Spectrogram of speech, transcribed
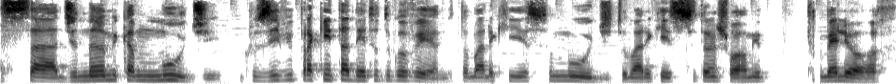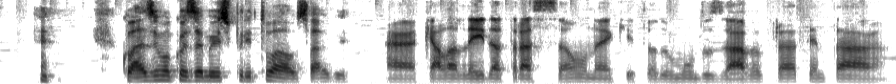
essa dinâmica mude, inclusive para quem está dentro do governo. Tomara que isso mude, tomara que isso se transforme para melhor. Quase uma coisa meio espiritual, sabe? Aquela lei da atração, né, que todo mundo usava para tentar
